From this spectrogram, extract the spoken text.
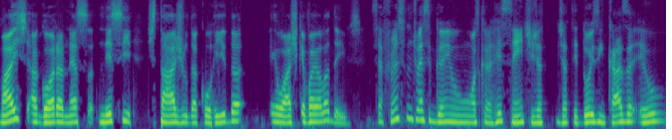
Mas agora, nessa, nesse estágio da corrida, eu acho que é Viola Davis. Se a Frances não tivesse ganho um Oscar recente, já, já ter dois em casa, eu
